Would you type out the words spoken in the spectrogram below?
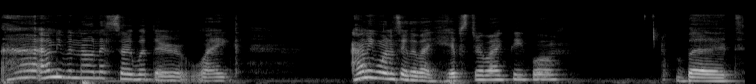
I don't even know necessarily what they're like. I don't even want to say they're like hipster like people, but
